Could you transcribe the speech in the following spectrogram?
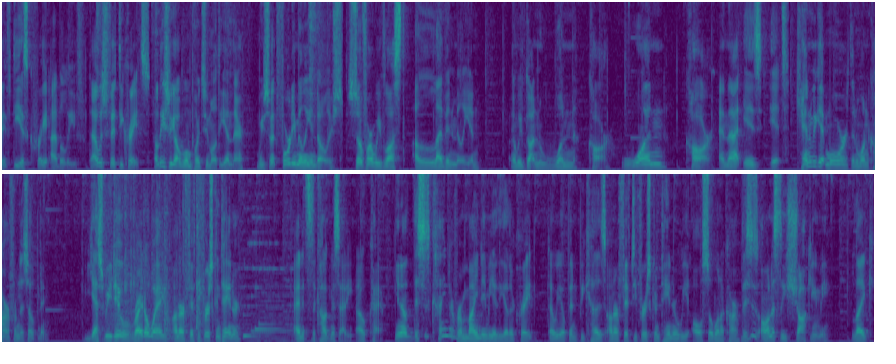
50th crate, I believe. That was 50 crates. At least we got 1.2 mil at the end there. We've spent $40 million. So far, we've lost 11 million, and we've gotten one car. One car, and that is it. Can we get more than one car from this opening? Yes, we do, right away on our 51st container. And it's the Cognoscenti. Okay. You know, this is kind of reminding me of the other crate that we opened because on our 51st container, we also won a car. This is honestly shocking me. Like,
